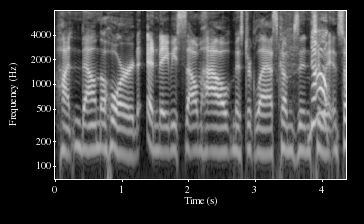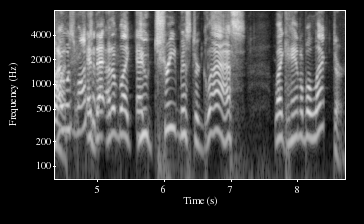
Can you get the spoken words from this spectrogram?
hunting down the horde, and maybe somehow Mr. Glass comes into no, it, and so I on. was watching and that, and I'm like, and- you treat Mr. Glass like Hannibal Lecter.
